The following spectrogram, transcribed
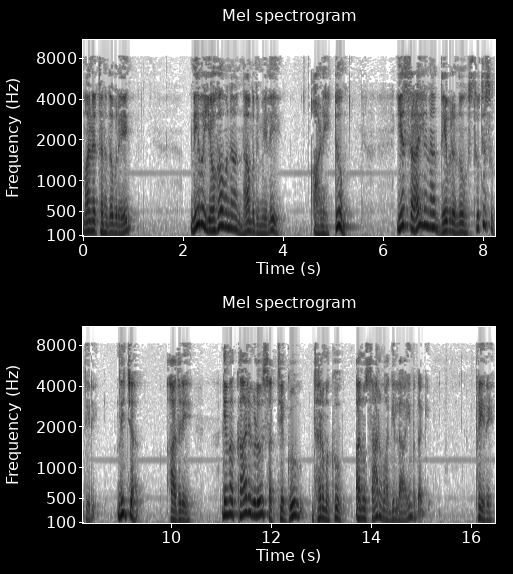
ಮಾನತನದವರೇ, ನೀವು ಯಹೋವನ ನಾಮದ ಮೇಲೆ ಆಣೆಯಿಟ್ಟು ಇಸ್ರಾಯೇಲಿನ ದೇವರನ್ನು ಸ್ತುತಿಸುತ್ತೀರಿ. ನಿಜ, ಆದರೆ ನಿಮ್ಮ ಕಾರ್ಯಗಳು ಸತ್ಯಕ್ಕೂ ಧರ್ಮಕ್ಕೂ ಅನುಸಾರವಾಗಿಲ್ಲ ಎಂಬುದಾಗಿ. ಪ್ರಿಯರೇ,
